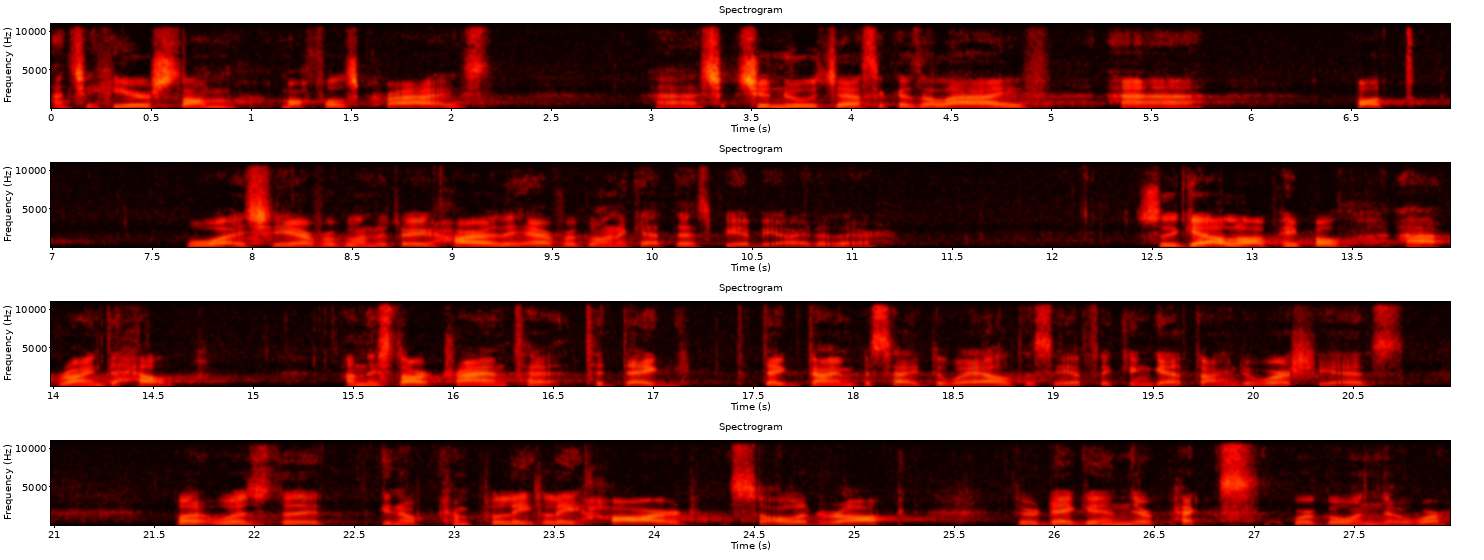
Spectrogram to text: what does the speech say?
and she hears some muffled cries. Uh, she, she, knows Jessica's alive, uh, but what is she ever going to do? How are they ever going to get this baby out of there? So they get a lot of people uh, round to help, and they start trying to, to dig, to dig down beside the well to see if they can get down to where she is. But it was the you know completely hard, solid rock. They're digging, their picks were going nowhere.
